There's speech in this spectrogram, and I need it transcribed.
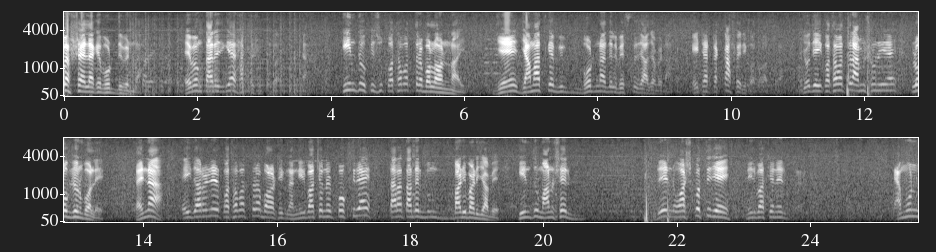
ব্যবসা এলাকে ভোট দেবেন না। এবং তারে গিয়ে হাঁটতে শুনতে পারেন কিন্তু কিছু কথাবার্তা বলা অন্যায়। যে জামাতকে ভোট না দিলে বেচতে যাওয়া যাবে না। এটা একটা কাফেরই কথাবার্তা। যদি এই কথাবার্তা আমি শুনি লোকজন বলে। তাই না? এই ধরনের কথাবার্তা বলা ঠিক না। নির্বাচনের প্রক্রিয়ায় তারা তাদের বাড়ি বাড়ি যাবে। কিন্তু মানুষের ব্রেন ওয়াশ করতে যে নির্বাচনের এমন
